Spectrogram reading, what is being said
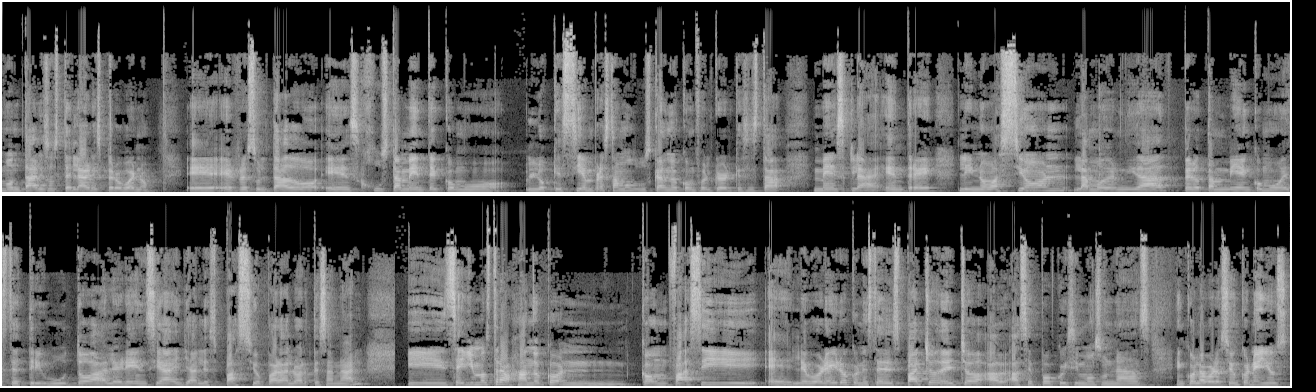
montar esos telares, pero bueno, eh, el resultado es justamente como lo que siempre estamos buscando con Folklore, que es esta mezcla entre la innovación, la modernidad, pero también como este tributo a la herencia y al espacio para lo artesanal. Y seguimos trabajando con, con Fasi eh, Leboreiro, con este despacho. De hecho, hace poco hicimos unas, en colaboración con ellos,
